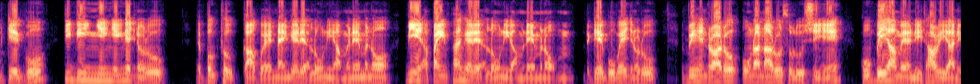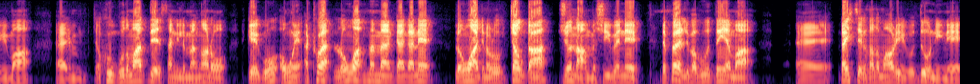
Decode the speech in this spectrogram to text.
တကယ်ကိုတီတီငိမ့်ငိမ့်နဲ့ကျွန်တော်တို့ပုတ်ထုတ်ကာကွယ်နိုင်ခဲ့တဲ့အလုံးတွေကမနေမနောပြီးရင်အပိုင်ဖမ်းခဲ့တဲ့အလုံးတွေကမနေမနောတကယ်ကိုပဲကျွန်တော်တို့ဘေဟင်ဒရာတို့အိုနာနာတို့ဆိုလို့ရှိရင်ကိုပေးရမယ့်အနေထားတွေကနေပြီးမှအဲအခုကိုသမားတစ်ဆန်နီလမန်ကတော့တကယ်ကိုအဝင်အထွက်လုံးဝမှန်မှန်ကန်ကန်နဲ့ လုံးဝကျွန်တော်တို့ကြောက်တာယွန့်တာမရှိဘဲနဲ့တစ်ဖက်လီဗာပူးအသင်းရဲ့မှာအဲတိုက်စစ်ကစားသမားတွေကိုသူ့အနေနဲ့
